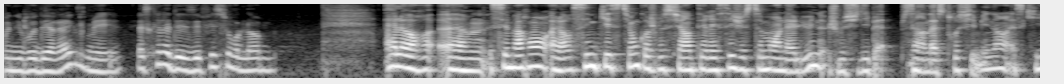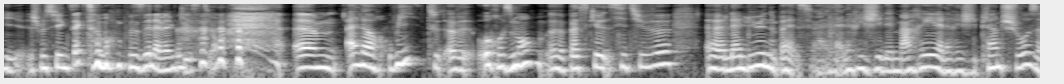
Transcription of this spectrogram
au niveau des règles, mais est-ce qu'elle a des effets sur l'homme? Alors, euh, c'est marrant. Alors, c'est une question, quand je me suis intéressée justement à la Lune, je me suis dit, bah, c'est un astre féminin. Est-ce qu'il... Je me suis exactement posé la même question. Euh, alors, oui, euh, heureusement, parce que si tu veux, la Lune, bah, elle régit les marées, elle régit plein de choses.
